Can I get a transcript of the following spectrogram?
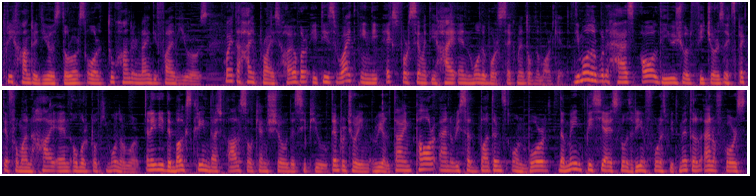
300 US dollars or 295 euros. Quite a high price, however it is right in the X470 high-end motherboard segment of the market. The motherboard has all the usual features expected from a high-end overclocking motherboard. LED debug screen that also can show the CPU temperature in real time, power and reset buttons on board, the main PCI slot reinforced with metal and of course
